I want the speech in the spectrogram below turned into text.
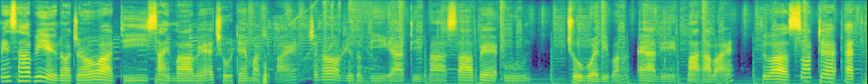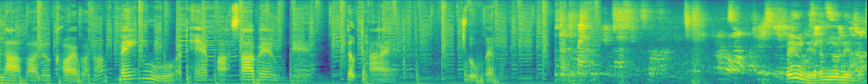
မင်းစားပြီးရင်တော့ကျွန်တော်တို့ကဒီဆိုင်မှာပဲအချိုတဲမှာဖြစ်ပါတယ်ကျွန်တော်အမျိုးသမီးကဒီမှာစားပဲဦး ချိုပွဲလေးပါနော်အဲ့ဒါလေးမှားထားပါတယ်သူက sorted at lava လို့ခေါ်ရပါတော့ဘိန်းဦးကိုအထက်မှာစားပဲဦးနဲ့လုပ်ထားတဲ့ချိုပွဲပေါ့ပဲယူလေတစ်မျိုးလေးနော်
